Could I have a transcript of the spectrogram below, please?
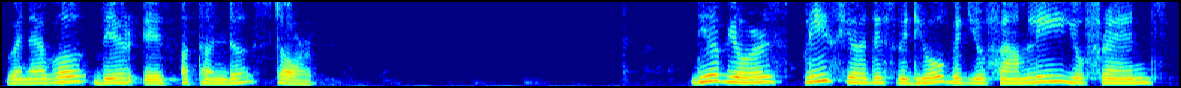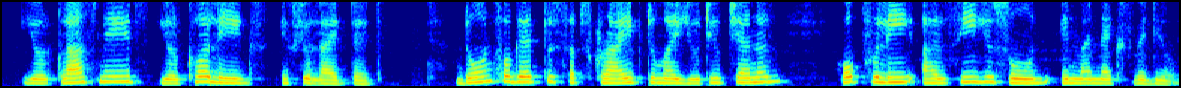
whenever there is a thunderstorm. Dear viewers, please share this video with your family, your friends, your classmates, your colleagues if you liked it. Don't forget to subscribe to my YouTube channel. Hopefully, I'll see you soon in my next video.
